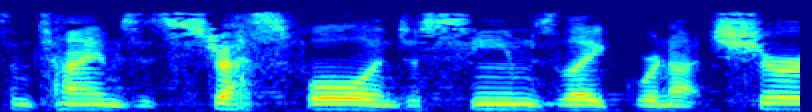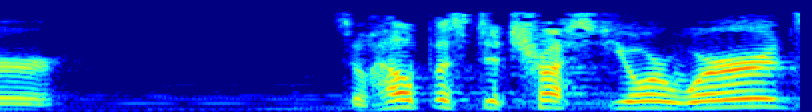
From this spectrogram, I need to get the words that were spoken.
Sometimes it's stressful and just seems like we're not sure. So help us to trust your words.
